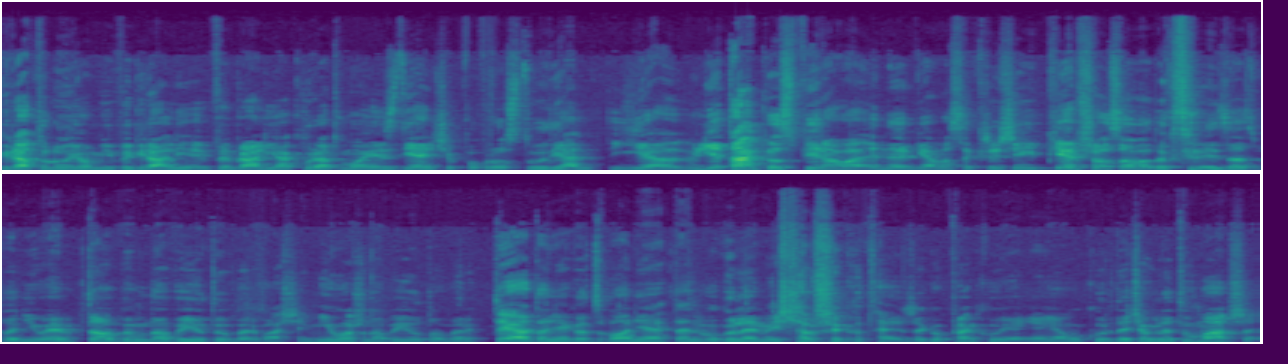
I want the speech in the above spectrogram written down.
gratulują mi, wygrali, wybrali akurat moje zdjęcie, po prostu ja, ja, mnie tak rozpierała energia masakrycznie i pierwsza osoba, do której zadzwoniłem, to był nowy youtuber właśnie, Miłosz nowy youtuber. To ja do niego dzwonię, ten w ogóle myślał, że go ten, że go prankuje, nie? Ja mu kurde ciągle tłumaczę.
